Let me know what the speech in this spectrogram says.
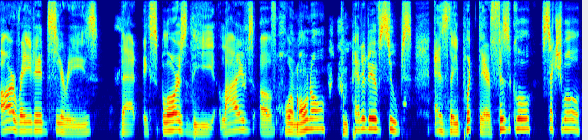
R rated series that explores the lives of hormonal competitive soups as they put their physical, sexual,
